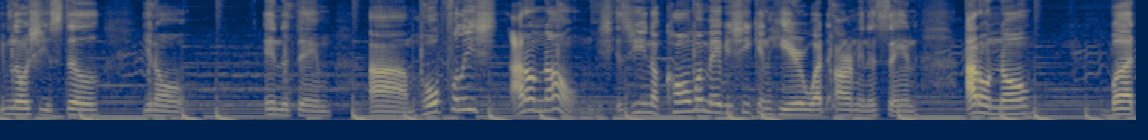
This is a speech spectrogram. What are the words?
even though she's still you know in the thing um hopefully she, i don't know. Is she in a coma? Maybe she can hear what armin is saying. I don't know. But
